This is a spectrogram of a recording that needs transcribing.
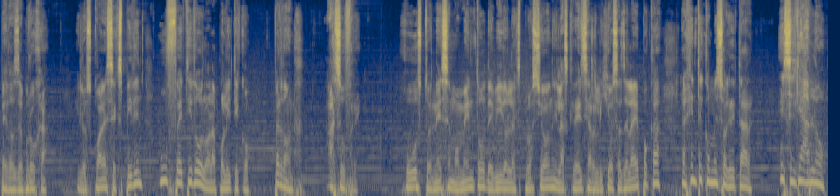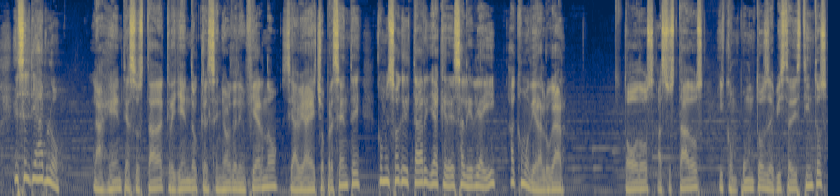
pedos de bruja, y los cuales expiden un fétido olor a político, perdón, azufre. Justo en ese momento, debido a la explosión y las creencias religiosas de la época, la gente comenzó a gritar, ¡Es el diablo! ¡Es el diablo! La gente asustada creyendo que el Señor del infierno se había hecho presente, comenzó a gritar y a querer salir de ahí a como diera lugar. Todos, asustados y con puntos de vista distintos,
